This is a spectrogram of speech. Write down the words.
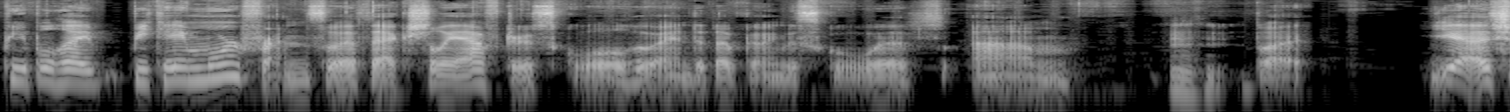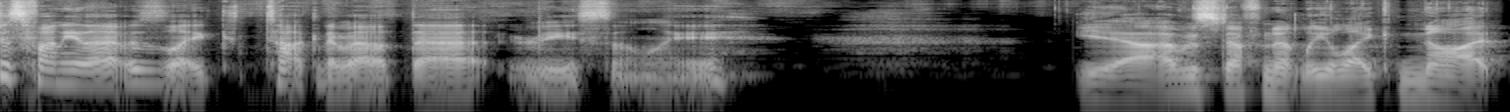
people I became more friends with actually after school who I ended up going to school with. Um, Mhm. But yeah, it's just funny that I was like talking about that recently. Yeah, I was definitely like not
